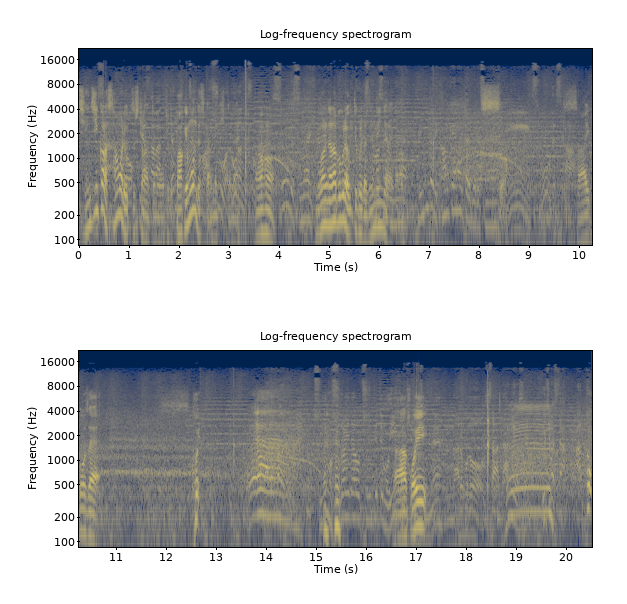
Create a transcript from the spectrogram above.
新人から3割打つ人なんてもうちょっと化け物ですからねきっとね。うんそうですね。2割7分ぐらい打ってくれたら全然いいんじゃないかな。そう。さあ行こうぜ。来い。次もスライダーを続けてもいい あー来い。なるほど。さあ何をした打ちました。あお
